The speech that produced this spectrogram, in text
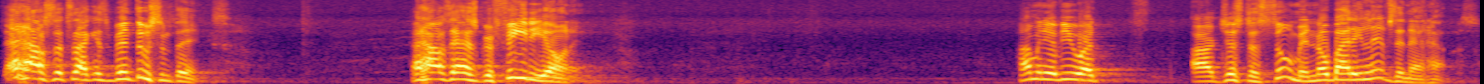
That house looks like it's been through some things. That house has graffiti on it. How many of you are, are just assuming nobody lives in that house?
